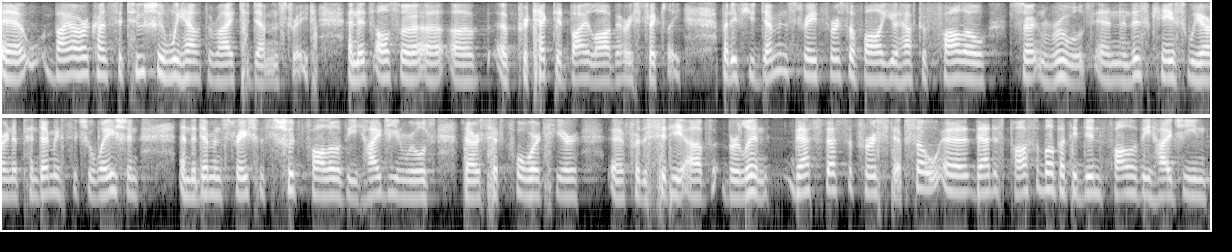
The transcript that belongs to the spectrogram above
Uh, by our constitution, we have the right to demonstrate, and it's also a, a, a protected by law very strictly. But if you demonstrate, first of all, you have to follow certain rules. And in this case, we are in a pandemic situation, and the demonstrations should follow the hygiene rules that are set forward here uh, for the city of Berlin. That's that's the first step. So uh, that is possible, but they didn't follow the hygiene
